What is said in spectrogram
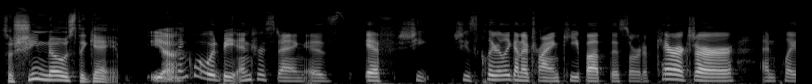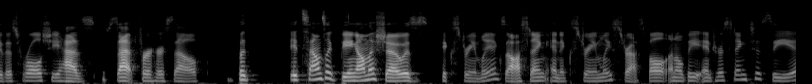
so she knows the game Yeah. I think what would be interesting is if she she's clearly going to try and keep up this sort of character and play this role she has set for herself. But it sounds like being on the show is extremely exhausting and extremely stressful. And it'll be interesting to see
